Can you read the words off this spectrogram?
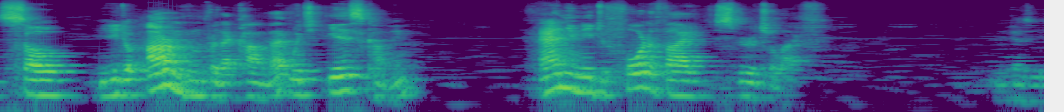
So you need to arm him for that combat, which is coming, and you need to fortify spiritual life. Because he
